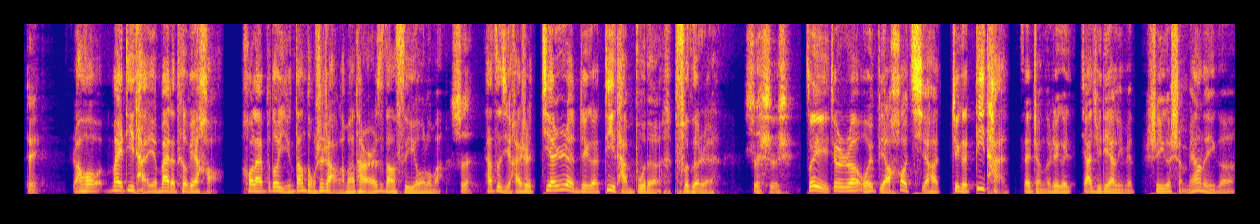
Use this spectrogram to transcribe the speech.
对，然后卖地毯也卖的特别好。后来不都已经当董事长了吗？他儿子当 CEO 了吗？是他自己还是兼任这个地毯部的负责人。是是是，所以就是说，我也比较好奇哈，这个地毯在整个这个家居店里面是一个什么样的一个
